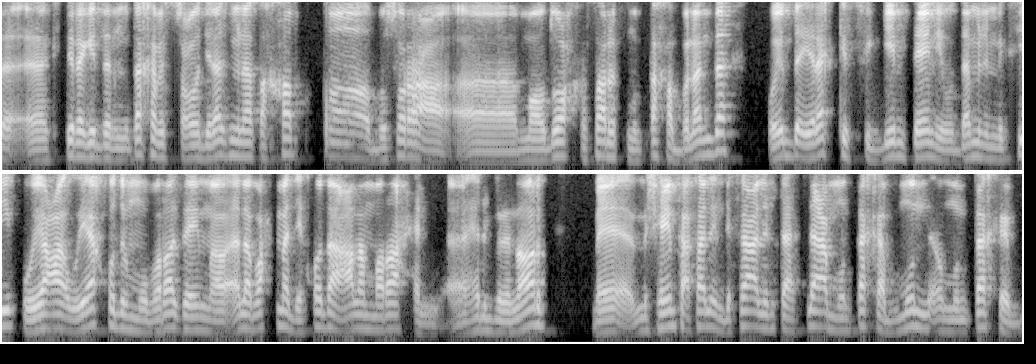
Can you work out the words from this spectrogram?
آه، كتيرة جدا. المنتخب السعودي لازم يتخطى بسرعة آه، موضوع خسارة منتخب بولندا ويبدأ يركز في ال game تاني قدام المكسيك وياخد المباراة زي ما قال أبو أحمد ياخدها على مراحل هيرفي رينارد. مش هينفع فيها الاندفاع اللي أنت هتلاعب منتخب من منتخب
